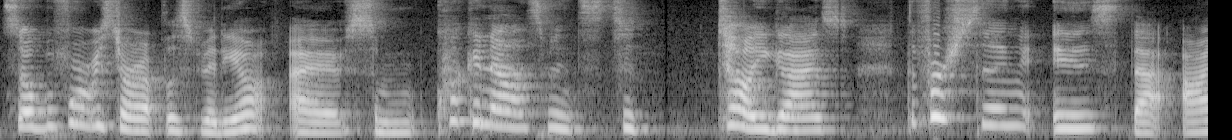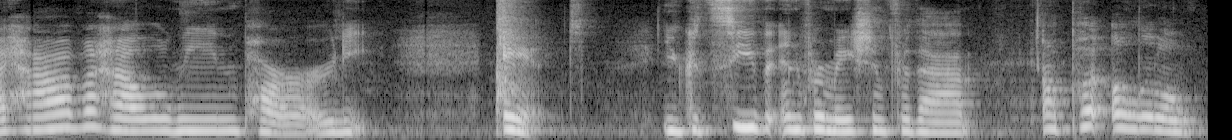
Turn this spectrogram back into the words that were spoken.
So, before we start up this video, I have some quick announcements to tell you guys. The first thing is that I have a Halloween party. And you can see the information for that. I'll put a little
